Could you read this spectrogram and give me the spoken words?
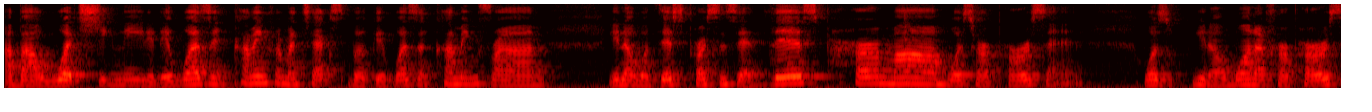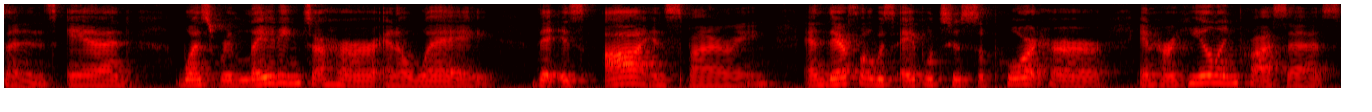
about what she needed. It wasn't coming from a textbook. It wasn't coming from you know what this person said. This her mom was her person was, you know, one of her persons and was relating to her in a way that is awe inspiring and therefore was able to support her in her healing process,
